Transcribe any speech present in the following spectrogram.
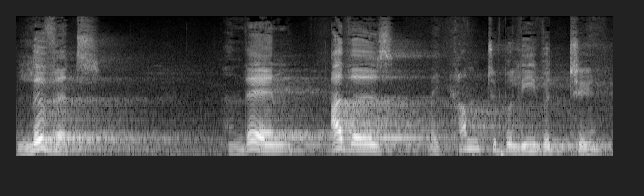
live it, and then others may come to believe it too.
